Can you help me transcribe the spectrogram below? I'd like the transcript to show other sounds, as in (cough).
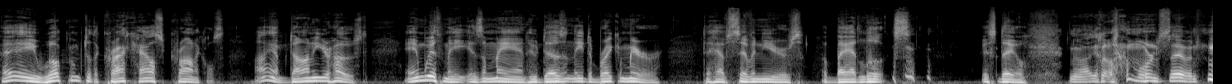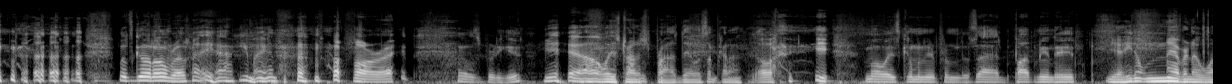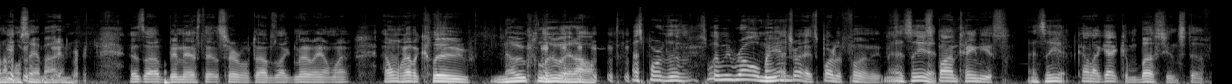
Hey, welcome to the Crack House Chronicles. I am Donnie, your host, and with me is a man who doesn't need to break a mirror to have seven years of bad looks. (laughs) it's Dale. No, I got a lot more than seven. (laughs) What's going on, bro? Hey, how you, man? (laughs) I'm all right. That was pretty good. Yeah, I always try to surprise Dale with some kind of. (laughs) Oh, I'm always coming in from the side, pop me in the head. Yeah, he don't never know what I'm gonna say about him. As I've been asked that several times. Like, no, I don't have, I don't have a clue. No clue at all. That's part of the that's the way we roll, man. That's right. It's part of the fun. It's That's it. Spontaneous, That's it. kind of like that combustion stuff.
